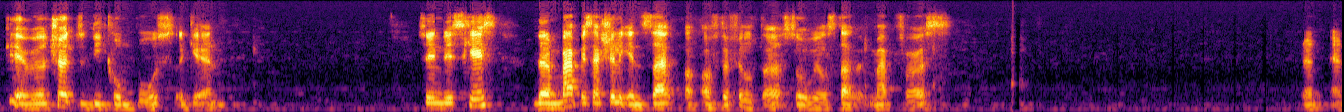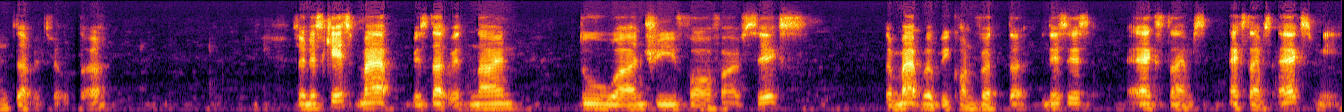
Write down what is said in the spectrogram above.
Okay, we'll try to decompose again. So in this case, the map is actually inside of the filter. So we'll start with map first. Then end up with filter. So in this case, map, we start with 9, 2, 1, 3, 4, 5, 6. The map will be converted. This is x times x times x, me.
